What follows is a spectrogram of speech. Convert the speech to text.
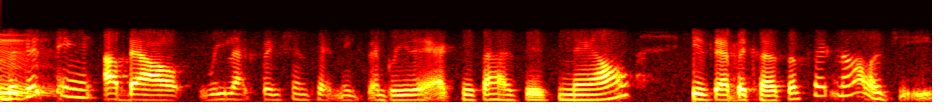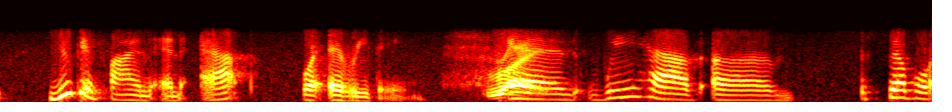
The Mm. good thing about relaxation techniques and breathing exercises now is that because of technology, you can find an app for everything. Right. And we have um, several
